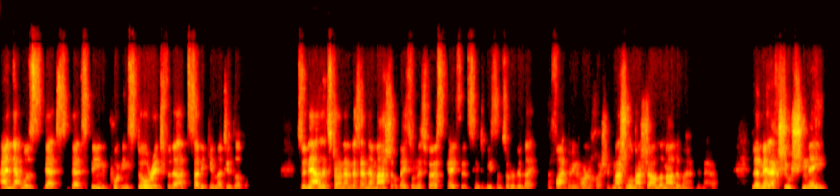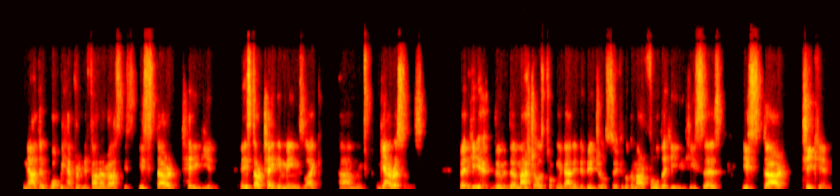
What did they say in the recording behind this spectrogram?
and that was that's that's been put in storage for the tzaddikim latid level. So now let's try and understand the mashal based on this first case. There seemed to be some sort of debate, the fight between Or and Choshek. Mashal mashal shnei. Now that what we have written in front of us is istar tegin. Istar tegin means like um, garrisons, but here the the mashal is talking about individuals. So if you look at Marfulda, he he says istar tikin.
